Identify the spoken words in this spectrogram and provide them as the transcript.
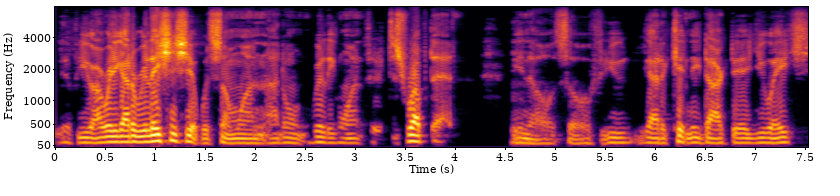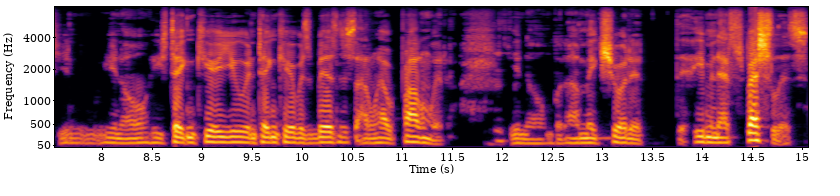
if you already got a relationship with someone, I don't really want to disrupt that. You know, so if you got a kidney doctor at UH, you, you know, he's taking care of you and taking care of his business, I don't have a problem with it. You know, but I make sure that, that even that specialist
